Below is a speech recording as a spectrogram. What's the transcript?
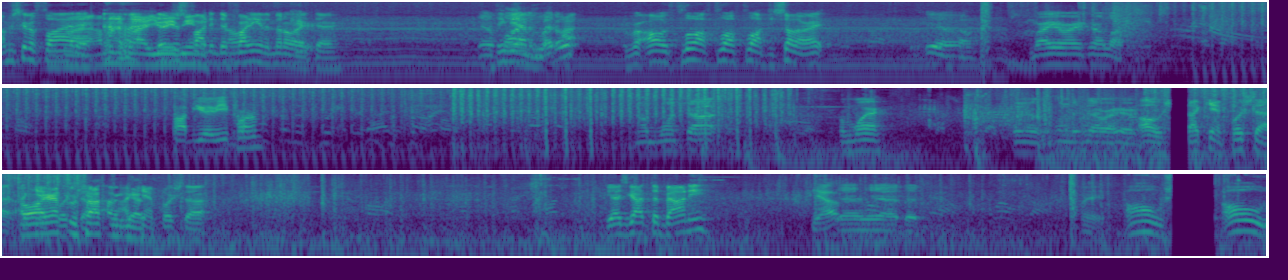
I'm just gonna fly at it. I'm gonna buy they're just in fighting. They're fighting in the middle right there. You I think fly they in the have- middle? I- oh, it flew off, flew off, flew off. You saw that, right? Yeah. Right here, right here, left. Pop UAV for him. I'm one shot. From where? From, this guy right here. Oh, I can't push that. Oh, I can't got push some that. shots I the can't push that. You guys got the bounty? Yep. Yeah, yeah, I did. Wait. Oh, sh- oh,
